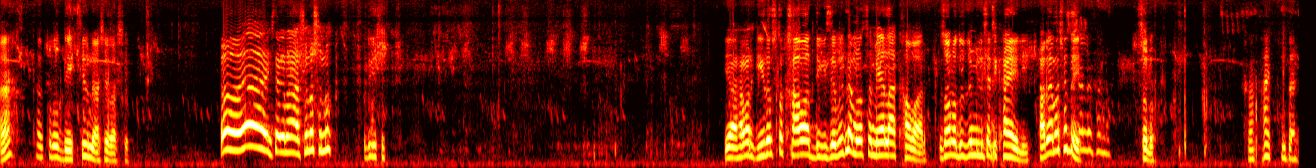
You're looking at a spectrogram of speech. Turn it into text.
হ্যাঁ? তারপর দেখছিও না আশেপাশে। ও, এই শোনো শোনো এদিকে এসো। ইয়া আমার গৃহস্থ খাবার দিয়েছে বুঝলে? মনে হচ্ছে মেলা খাবার চলো দুজন মিলে সাথে খাই এলি খাবে আমার সাথে? চলো কোথায়?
